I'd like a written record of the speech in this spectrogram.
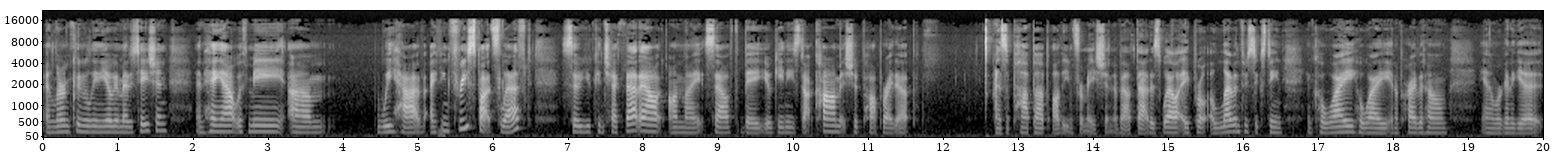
and learn Kundalini Yoga meditation and hang out with me, um, we have, I think, three spots left. So you can check that out on my southbayyoginis.com. It should pop right up as a pop up all the information about that as well. April 11 through 16 in Kauai, Hawaii, in a private home. And we're going to get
